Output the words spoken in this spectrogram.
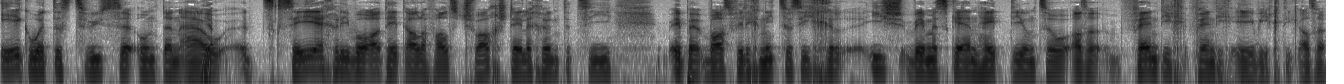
eh gut, das zu wissen und dann auch Ja. zu sehen, bisschen, wo dort allenfalls die Schwachstellen könnten sein. Eben, was vielleicht nicht so sicher ist, wenn man es gerne hätte und so. Also, fände ich, fänd ich eh wichtig. Also,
